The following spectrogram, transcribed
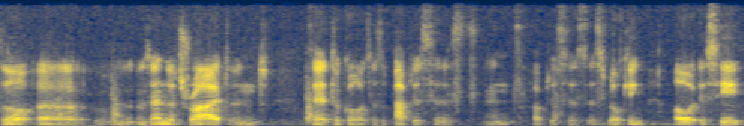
So uh, then they tried and they had to go to the publicist and the publicist is looking, oh, is he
